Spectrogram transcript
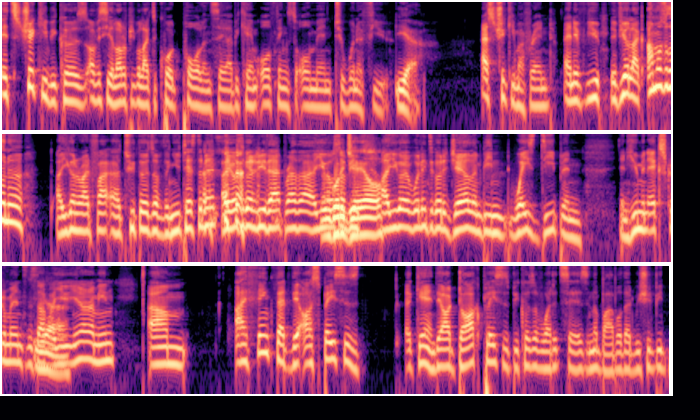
It's tricky because obviously a lot of people like to quote Paul and say, I became all things to all men to win a few. Yeah. That's tricky, my friend. And if you if you're like, I'm also gonna, are you gonna write fi- uh, two thirds of the New Testament? Are you also gonna do that, brother? Are you also go to being- jail? Are you willing to go to jail and be waist deep in in human excrement and stuff? Are you you know what I mean? Um, I think that there are spaces. Again, there are dark places because of what it says in the Bible that we should be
